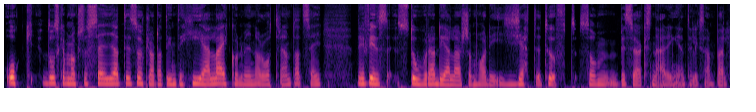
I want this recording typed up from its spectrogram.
och då ska man också säga att det är såklart att inte hela ekonomin har återhämtat sig. Det finns stora delar som har det jättetufft, som besöksnäringen till exempel.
